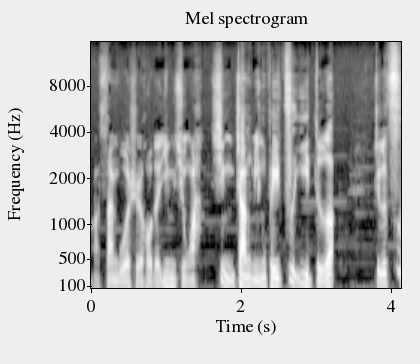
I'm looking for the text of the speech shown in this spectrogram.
啊，三国时候的英雄啊，姓张名飞，字翼德。这个字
